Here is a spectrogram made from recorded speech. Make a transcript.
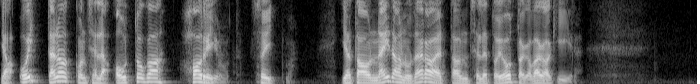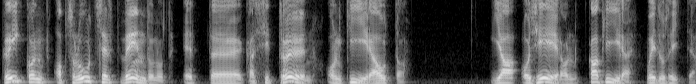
ja Ott Tänak on selle autoga harjunud sõitma ja ta on näidanud ära, et ta on selle Toyotaga väga kiire kõik on absoluutselt veendunud, et äh, ka Citroen on kiire auto ja Ogier on ka kiire võidusõitja,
